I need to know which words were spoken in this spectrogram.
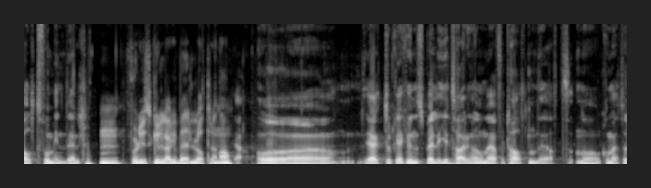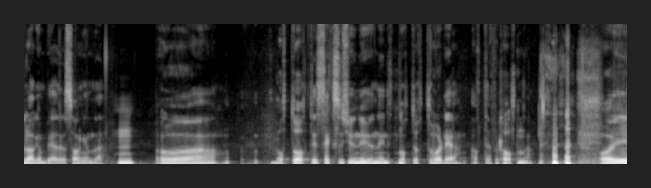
alt for min del. Mm, for du skulle lage bedre låter enn han? Ja, og jeg tror ikke jeg kunne spille gitar engang når jeg fortalte ham det at nå kommer jeg til å lage en bedre sang enn det. Mm. Og 88, 26. juni 1988 var det at jeg fortalte den det. og i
